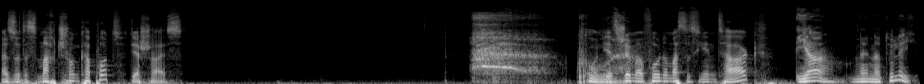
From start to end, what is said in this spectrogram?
also das macht schon kaputt, der Scheiß. Puh. Und jetzt stell dir mal vor, du machst das jeden Tag. Ja, ne, natürlich.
